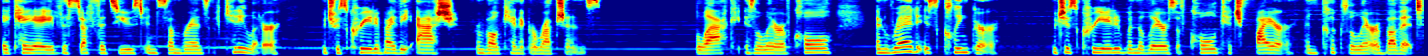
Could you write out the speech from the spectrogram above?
aka the stuff that's used in some brands of kitty litter, which was created by the ash from volcanic eruptions. Black is a layer of coal, and red is clinker, which is created when the layers of coal catch fire and cook the layer above it,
